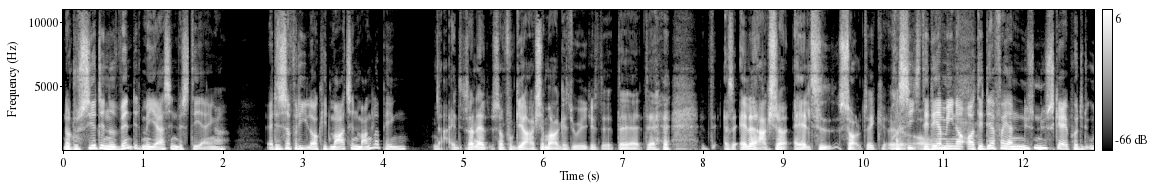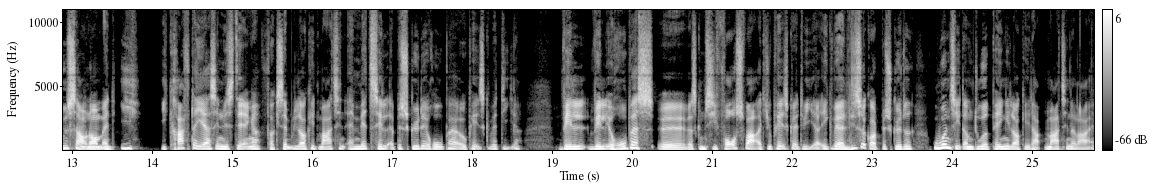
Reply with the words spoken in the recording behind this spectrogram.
når du siger, det er nødvendigt med jeres investeringer, er det så fordi Lockheed Martin mangler penge? Nej, sådan, er, sådan fungerer aktiemarkedet jo ikke. Da, da, altså alle aktier er altid solgt, ikke? Præcis, og, det er det, jeg mener, og det er derfor, jeg er nysgerrig på dit udsagn om, at I i kraft af jeres investeringer, for eksempel Lockheed Martin, er med til at beskytte Europa og europæiske værdier. Vil, vil Europas øh, hvad skal man sige, forsvar og de europæiske værdier ikke være lige så godt beskyttet, uanset om du har penge i Lockheed Martin eller ej?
